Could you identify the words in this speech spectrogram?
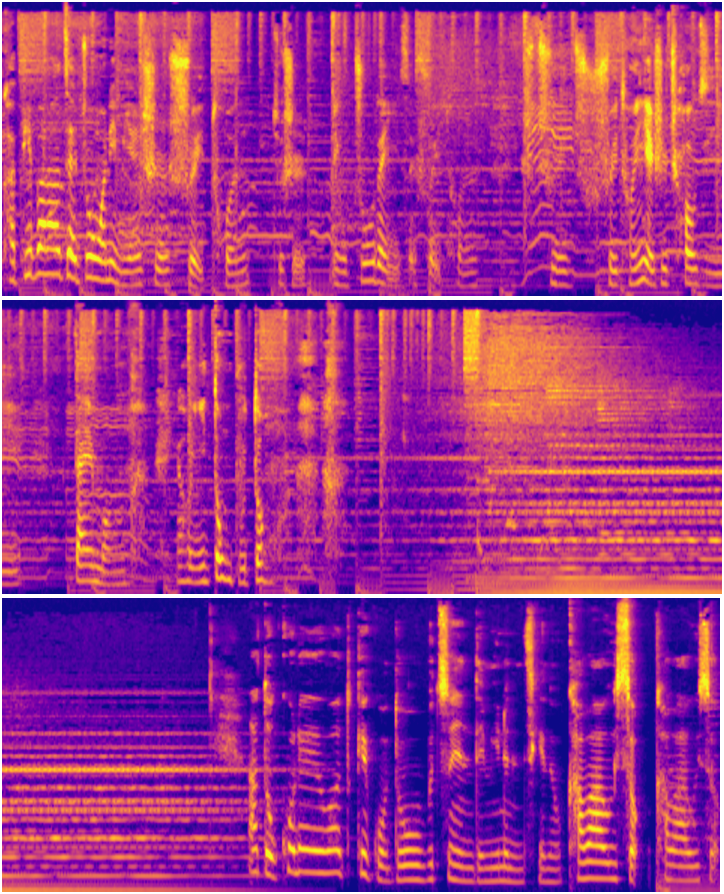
カピバラ在中文里面是水豚，就是那个猪的意思。水豚，水水豚也是超级。呆萌，然后一动不动。あとこれは結構動物園で見るんですけど、川うそ、川うそ、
